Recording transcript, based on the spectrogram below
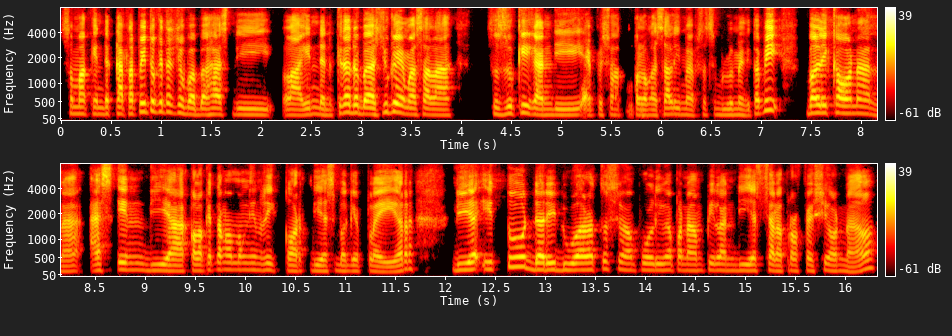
semakin dekat tapi itu kita coba bahas di lain dan kita udah bahas juga ya masalah Suzuki kan di episode kalau nggak salah lima episode sebelumnya. Tapi balik ke Onana, as in dia kalau kita ngomongin record dia sebagai player, dia itu dari 255 penampilan dia secara profesional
